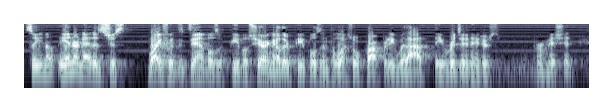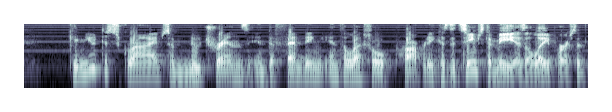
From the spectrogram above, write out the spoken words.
so you know, the internet is just rife with examples of people sharing other people's intellectual property without the originator's permission. Can you describe some new trends in defending intellectual property? Because it seems to me, as a layperson,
